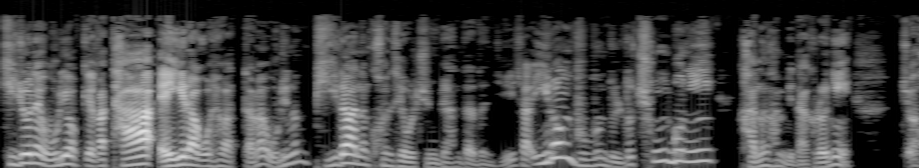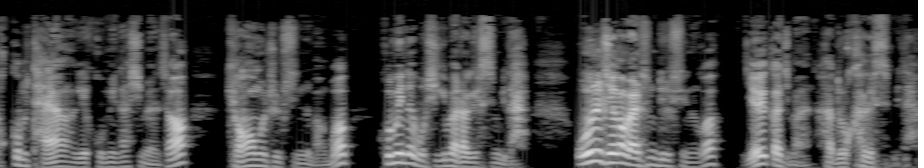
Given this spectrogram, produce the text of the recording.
기존의 우리 업계가 다 A라고 해왔다면 우리는 B라는 컨셉을 준비한다든지 자 이런 부분들도 충분히 가능합니다. 그러니 조금 다양하게 고민하시면서 경험을 줄 수 있는 방법 고민해 보시기 바라겠습니다. 오늘 제가 말씀드릴 수 있는 거 여기까지만 하도록 하겠습니다.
